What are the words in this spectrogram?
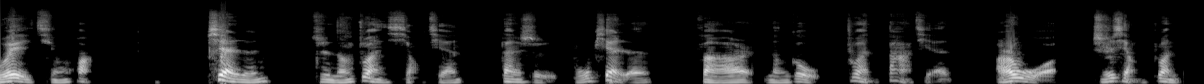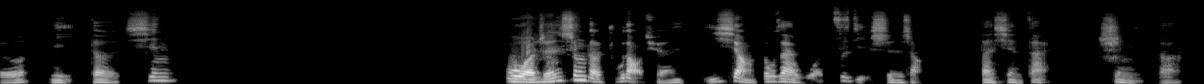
味情话，骗人只能赚小钱，但是不骗人反而能够赚大钱。而我只想赚得你的心。我人生的主导权一向都在我自己身上，但现在是你的。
